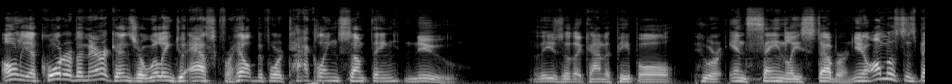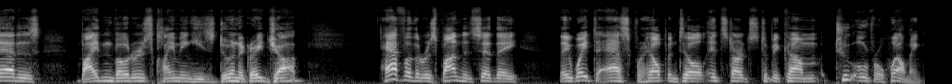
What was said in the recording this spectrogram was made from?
only a quarter of Americans are willing to ask for help before tackling something new. These are the kind of people who are insanely stubborn. You know, almost as bad as Biden voters claiming he's doing a great job. Half of the respondents said they, they wait to ask for help until it starts to become too overwhelming.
